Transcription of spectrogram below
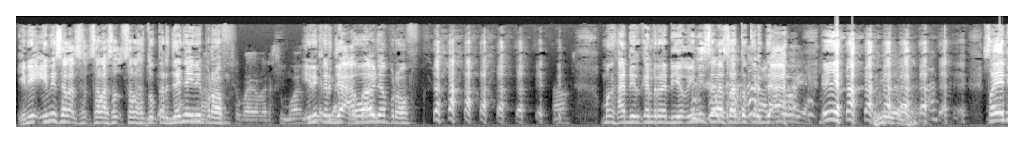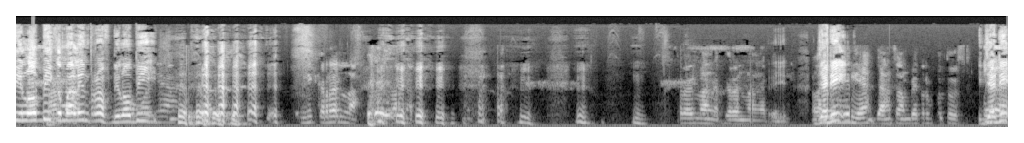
Ini ini salah salah salah satu kerjanya ini Prof. Supaya pada semua Ini kerja awalnya Prof. Menghadirkan radio ini salah satu kerjaan. Radio ya? Iya. Iya. Saya di lobi kemarin Prof, di lobi. Ini keren lah. Keren banget. Keren banget, banget ini. Jadi- ya, jangan sampai terputus. Jadi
